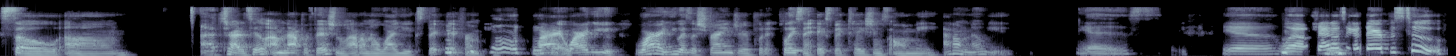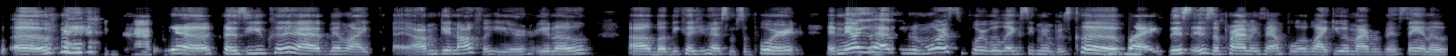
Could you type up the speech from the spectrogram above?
So, um, I try to tell them, I'm not professional. I don't know why you expect that from me. why why are you why are you as a stranger putting placing expectations on me? I don't know you. Yes. Yeah. Wow. Shout out to your therapist too. Uh, yeah, because you could have been like, I'm getting off of here, you know. Uh, but because you have some support, and now you have even more support with Legacy Members Club, mm-hmm. like this is a prime example of like you and Myra been saying of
